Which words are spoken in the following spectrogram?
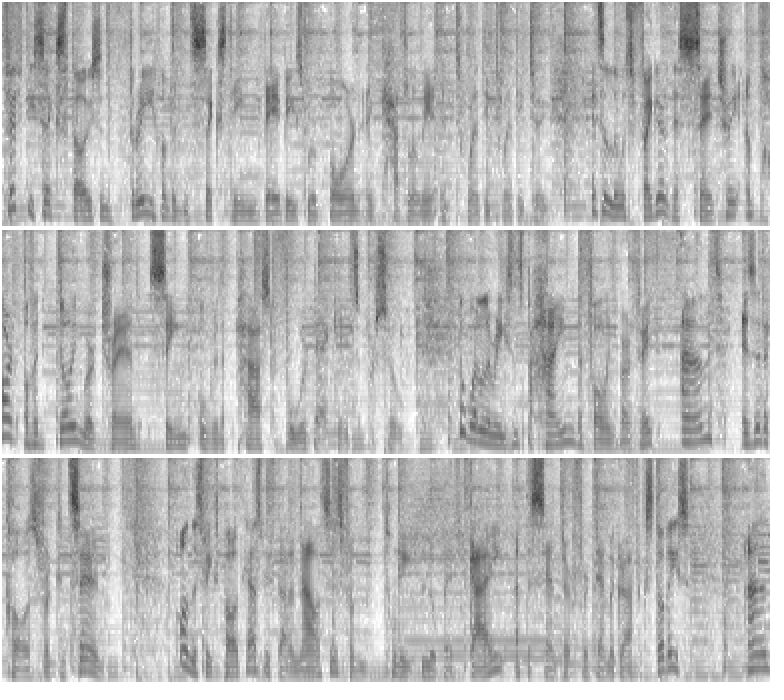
56,316 babies were born in Catalonia in 2022. It's the lowest figure this century and part of a downward trend seen over the past four decades or so. But what are the reasons behind the falling birth rate and is it a cause for concern? On this week's podcast, we've got analysis from Tony Lopez Gay at the Centre for Demographic Studies and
